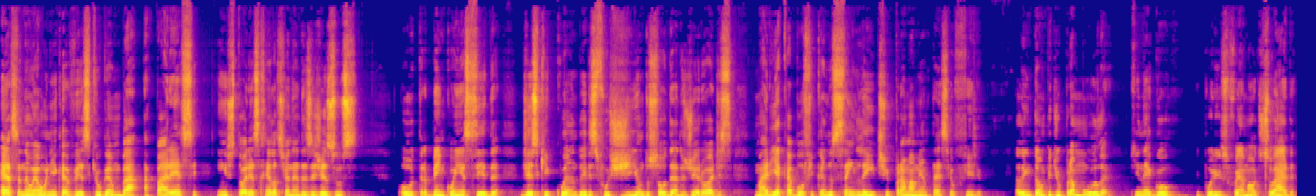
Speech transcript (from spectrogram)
Essa não é a única vez que o gambá aparece em histórias relacionadas a Jesus. Outra, bem conhecida, diz que quando eles fugiam dos soldados de Herodes, Maria acabou ficando sem leite para amamentar seu filho. Ela então pediu para a mula, que negou e por isso foi amaldiçoada.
